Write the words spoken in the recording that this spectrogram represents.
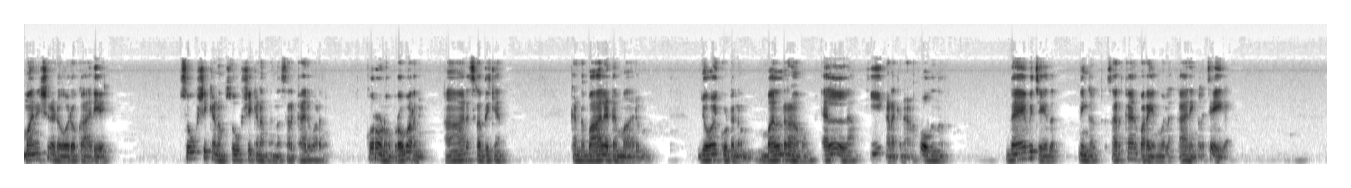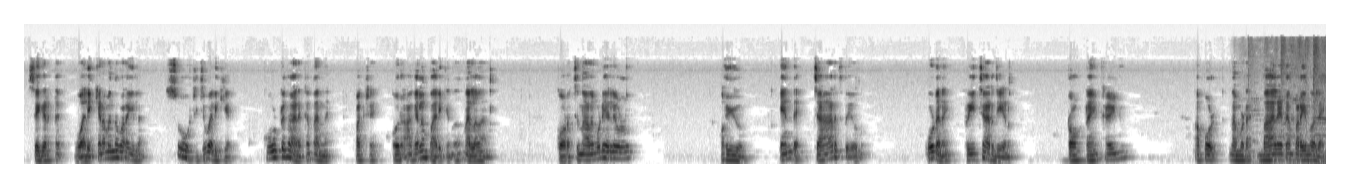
മനുഷ്യരുടെ ഓരോ കാര്യേ സൂക്ഷിക്കണം സൂക്ഷിക്കണം എന്ന് സർക്കാർ പറഞ്ഞു. കൊറോണ ബ്രോ പറഞ്ഞു. ആരെ ശ്രദ്ധിക്കാൻ? കണ്ട ബാലട്ടന്മാരും ജോയ്ക്കുട്ടനും ബൽറാമും എല്ലാം ഈ കണക്കിനാണ് പോകുന്നത്. ദയവ് ചെയ്ത് നിങ്ങൾ സർക്കാർ പറയുന്ന പോലെ കാര്യങ്ങൾ ചെയ്യുക. സിഗരറ്റ് വലിക്കണമെന്ന് പറയില്ല. സൂക്ഷിച്ച് വലിക്കുക. കൂട്ടുകാരൊക്കെ തന്നെ. പക്ഷെ ഒരു അകലം പാലിക്കുന്നത് നല്ലതാണ്. കുറച്ച് നാളും കൂടി അല്ലേ ഉള്ളൂ. അയ്യോ എന്റെ ചാർജ് തീർന്നു. ഉടനെ റീചാർജ് ചെയ്യണം. ടോക്ക് ടൈം കഴിഞ്ഞു. അപ്പോൾ നമ്മുടെ ബാലേട്ടൻ പറയുന്ന പോലെ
